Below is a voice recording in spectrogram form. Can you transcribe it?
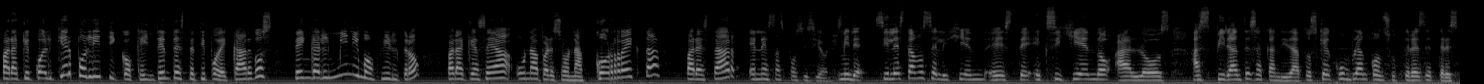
para que cualquier político que intente este tipo de cargos tenga el mínimo filtro para que sea una persona correcta para estar en esas posiciones. Mire, si le estamos eligiendo, este, exigiendo a los aspirantes a candidatos que cumplan con su 3 de 3,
